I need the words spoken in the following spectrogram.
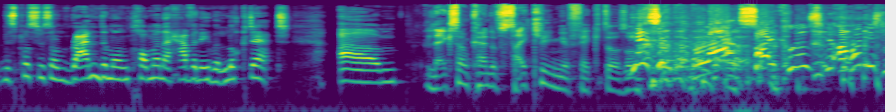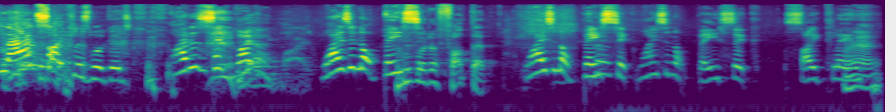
this puts us on random uncommon I haven't even looked at. Um, like some kind of cycling effect or something. Yes, land cyclers. I heard these land cyclers were good. Why does it say why? Yeah. Why is it not basic? Who basic? would have thought that? Why is it not basic? Why is it not basic cycling? Yeah.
